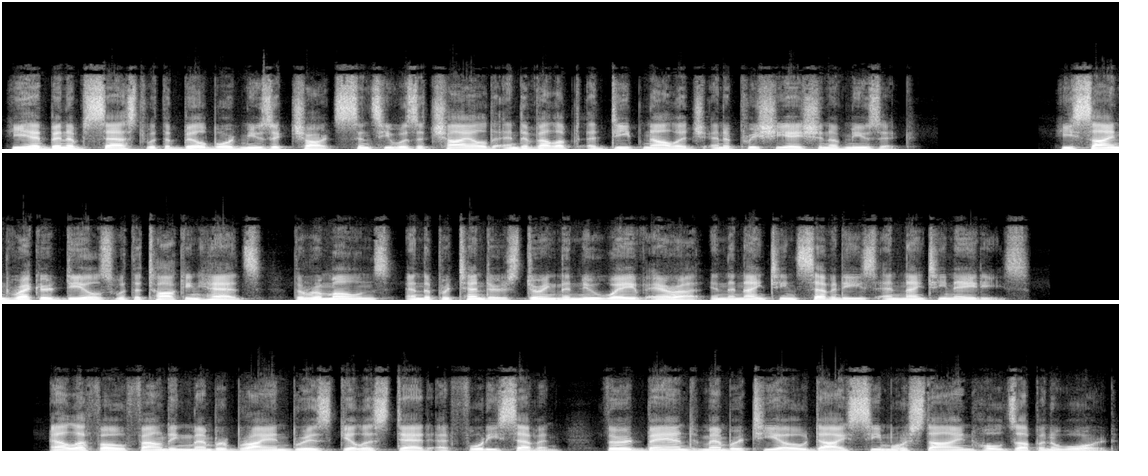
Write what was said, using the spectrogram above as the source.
he had been obsessed with the Billboard music charts since he was a child and developed a deep knowledge and appreciation of music. He signed record deals with the Talking Heads, the Ramones, and the Pretenders during the New Wave era in the 1970s and 1980s. LFO founding member Brian Brizz Gillis dead at 47, third band member T.O. Die Seymour Stein holds up an award.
